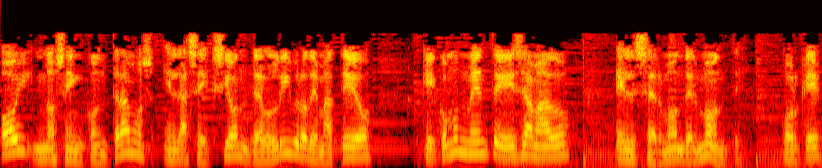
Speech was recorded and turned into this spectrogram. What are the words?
Hoy nos encontramos en la sección del libro de Mateo que comúnmente es llamado el Sermón del Monte. ¿Por qué?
